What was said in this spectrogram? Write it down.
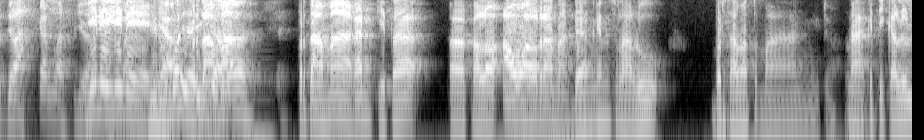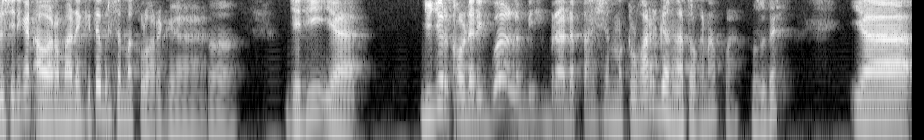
Terjelaskan Mas. gimana? Gini gini. di rumah ya, pertama, iya pertama kan kita eh, kalau awal Ramadan kan selalu bersama teman gitu. Nah, ketika lulus ini kan awal Ramadan kita bersama keluarga. Nah, Jadi ya jujur kalau dari gue lebih beradaptasi sama keluarga nggak tahu kenapa. maksudnya Ya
